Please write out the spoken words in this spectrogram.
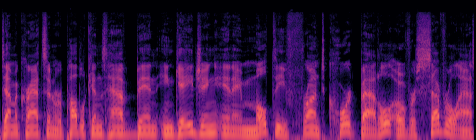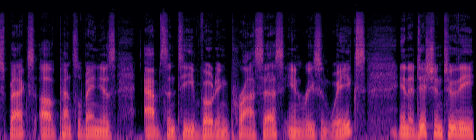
Democrats and Republicans have been engaging in a multi front court battle over several aspects of Pennsylvania's absentee voting process in recent weeks. In addition to the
